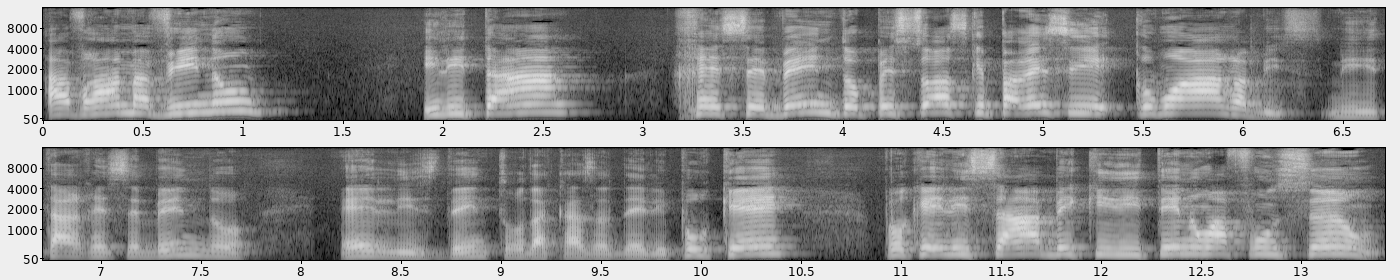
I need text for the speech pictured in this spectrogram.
Abraão Avinu, ele está recebendo pessoas que parecem como árabes. Ele está recebendo eles dentro da casa dele. Por quê? Porque ele sabe que ele tem uma função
